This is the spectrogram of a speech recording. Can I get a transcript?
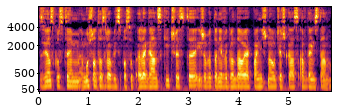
W związku z tym muszą to zrobić w sposób elegancki, czysty i żeby to nie wyglądało jak paniczna ucieczka z Afganistanu.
